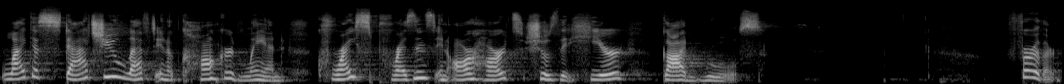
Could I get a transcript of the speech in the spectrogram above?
Like a statue left in a conquered land, Christ's presence in our hearts shows that here God rules. Further,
